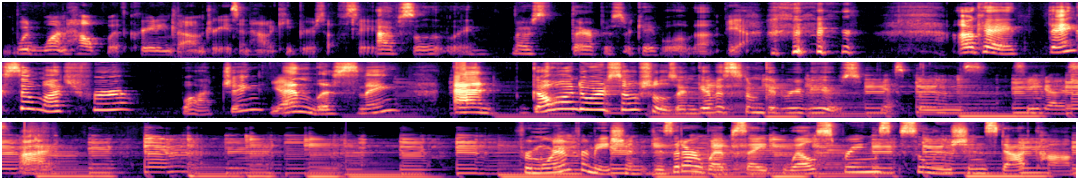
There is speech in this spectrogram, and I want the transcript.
would want help with creating boundaries and how to keep yourself safe Absolutely. Most therapists are capable of that. yeah Okay. Thanks so much for watching Yeah. and listening. And go onto our socials and give us some good reviews. yes please see you guys Bye. For more information, visit our website, wellspringssolutions.com,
